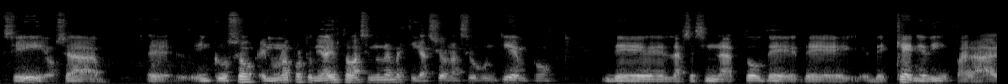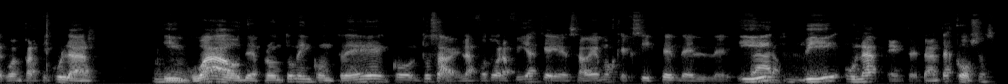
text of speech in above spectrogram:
Sí, o sea, eh, incluso en una oportunidad yo estaba haciendo una investigación hace algún tiempo del asesinato de, de, Kennedy para algo en particular. Y wow, de pronto me encontré con, tú sabes, las fotografías que sabemos que existen del... Y vi una, entre tantas cosas,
